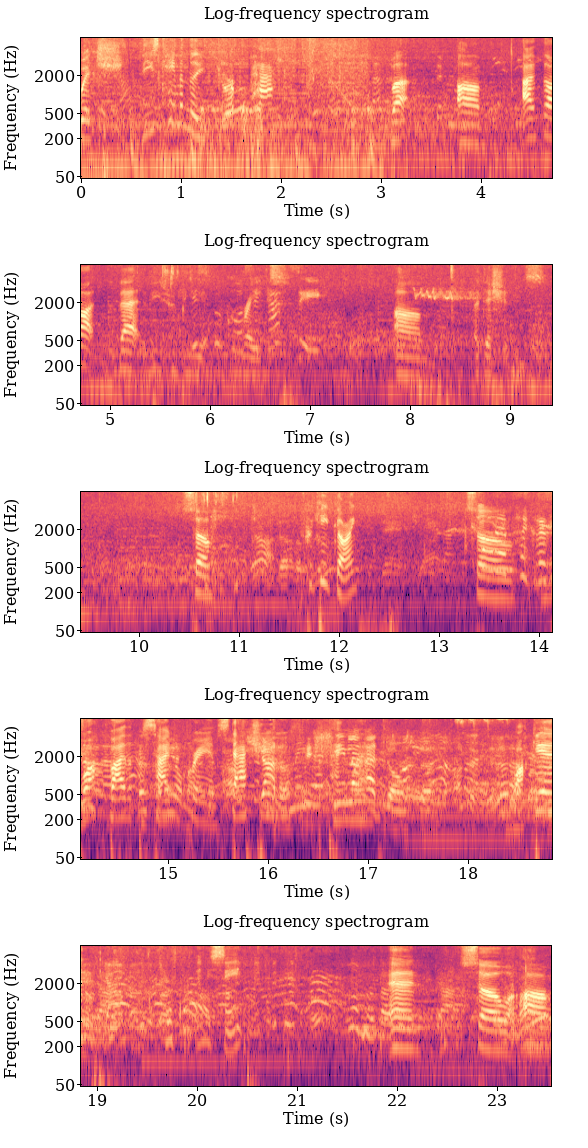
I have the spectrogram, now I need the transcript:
which these came in the Europe pack, but um, I thought that these great um, additions. So, if we keep going, so walk by the Poseidon Aquarium statue, penguin, walk in, and you see. And so, um,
